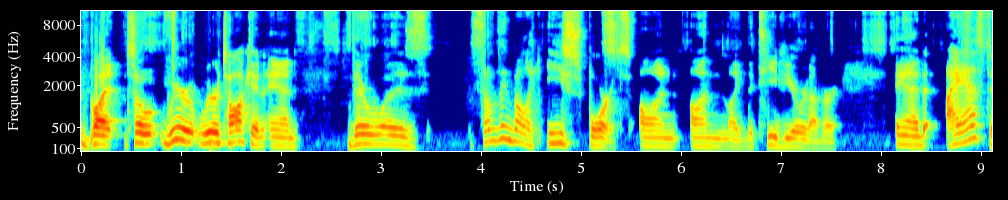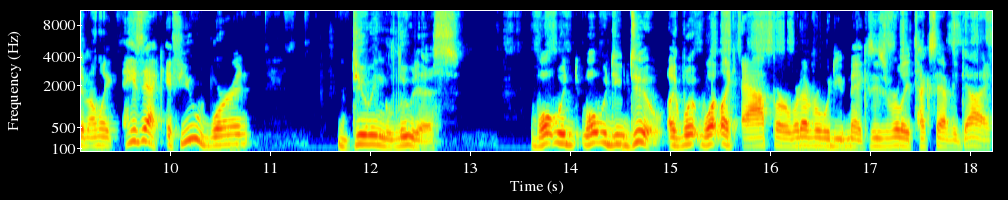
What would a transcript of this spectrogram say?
but so we were we were talking, and there was something about like esports on on like the TV or whatever. And I asked him, I'm like, hey Zach, if you weren't doing Ludus, what would what would you do? Like what what like app or whatever would you make? Because he's a really tech savvy guy.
